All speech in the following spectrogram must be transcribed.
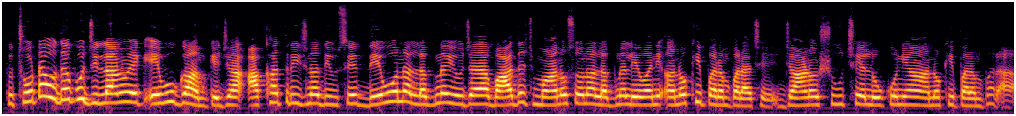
તો છોટા ઉદેપુર જિલ્લાનું એક એવું ગામ કે જ્યાં આખા ત્રીજના દિવસે દેવોના લગ્ન યોજાયા બાદ જ માણસોના લગ્ન લેવાની અનોખી પરંપરા છે જાણો શું છે લોકોની આ અનોખી પરંપરા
